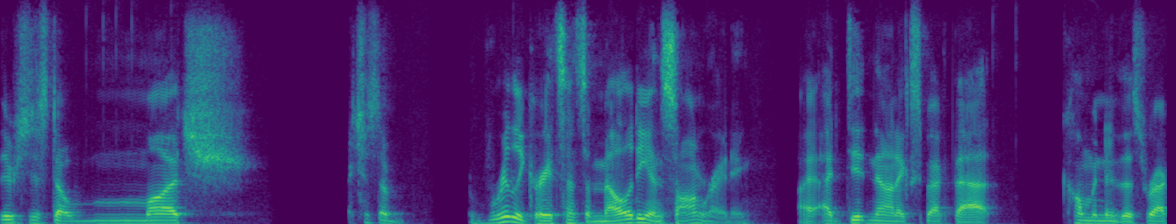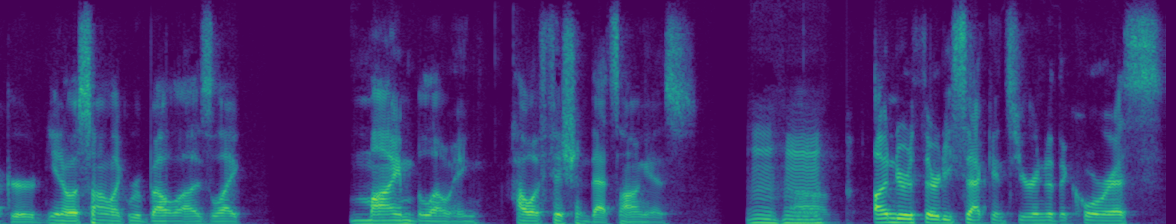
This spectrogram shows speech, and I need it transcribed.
there's just a much it's just a really great sense of melody and songwriting. I, I did not expect that coming into this record. You know, a song like Rubella is like mind blowing how efficient that song is. Mm-hmm. Um, under 30 seconds, you're into the chorus.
